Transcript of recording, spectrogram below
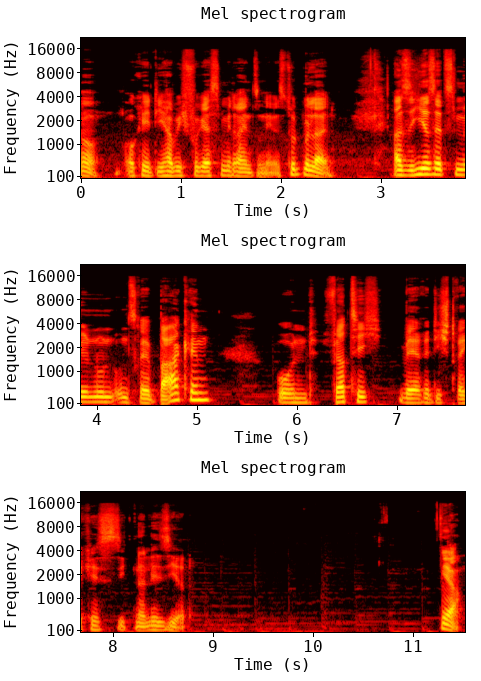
Oh, okay, die habe ich vergessen mit reinzunehmen. Es tut mir leid. Also hier setzen wir nun unsere Baken und fertig wäre die Strecke signalisiert. Ja.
